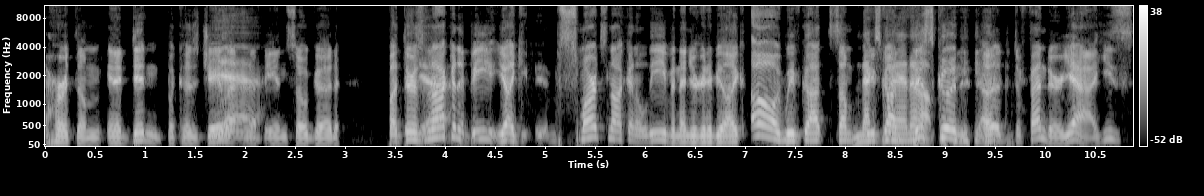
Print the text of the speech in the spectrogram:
hurt them, and it didn't because Jaylen Yeah. ended up being so good. But there's Yeah. not going to be like Smart's not going to leave, and then you're going to be like, oh, we've got some, Next we've got this up. good uh, defender. Yeah, he's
